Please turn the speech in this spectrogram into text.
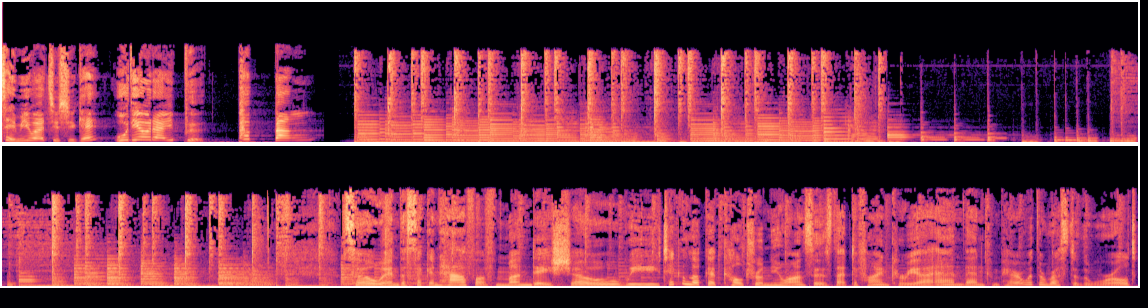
재미와 지식의 오디오 라이프. 팝빵 So, in the second half of Monday's show, we take a look at cultural nuances that define Korea and then compare it with the rest of the world.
